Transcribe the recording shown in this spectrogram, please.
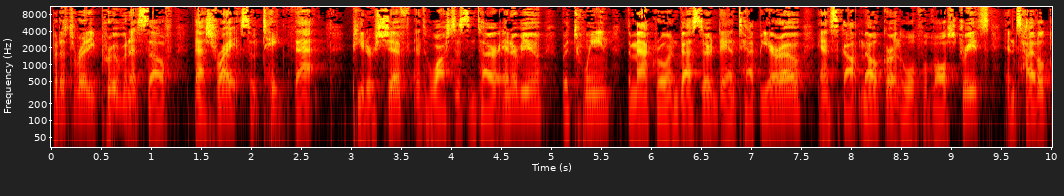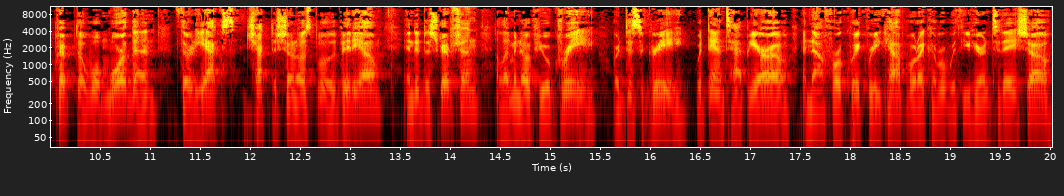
but it's already proven itself. That's right. So take that. Peter Schiff and to watch this entire interview between the macro investor Dan Tapiero and Scott Melker on the Wolf of All Streets entitled Crypto Will More Than 30X. Check the show notes below the video in the description and let me know if you agree or disagree with Dan Tapiero. And now for a quick recap of what I covered with you here in today's show.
